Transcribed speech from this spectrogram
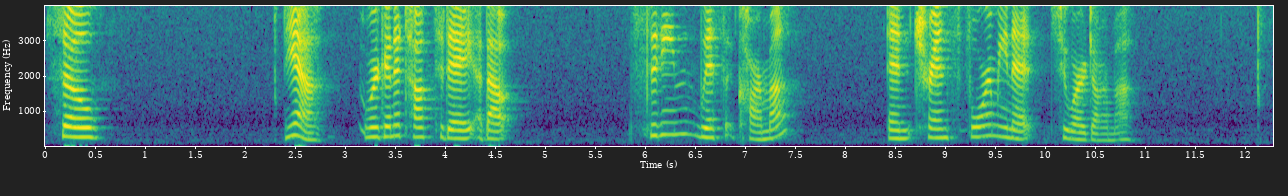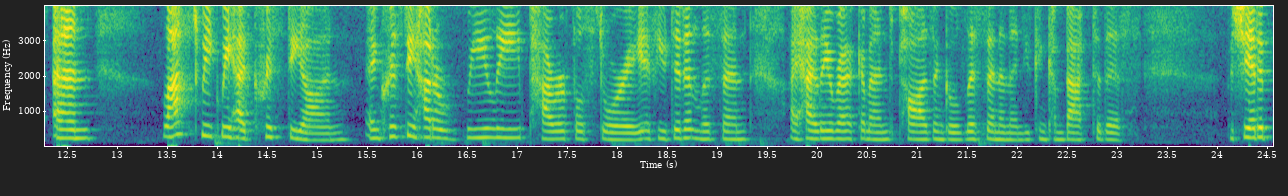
So yeah, we're going to talk today about sitting with karma and transforming it to our dharma. And last week we had Christy on, and Christy had a really powerful story. If you didn't listen, I highly recommend pause and go listen, and then you can come back to this. But she had a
